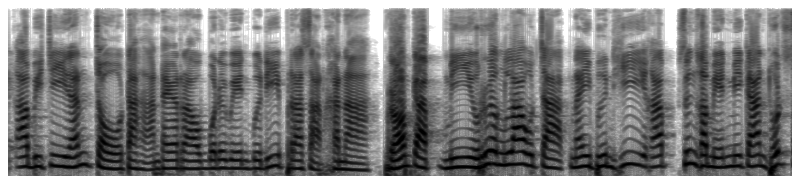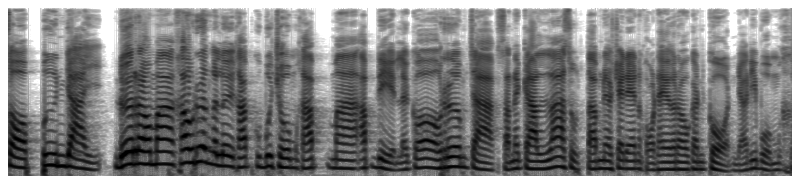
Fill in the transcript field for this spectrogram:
ก RPG นั้นโจทหารไทยเราบริเวณพื้นที่ปราสาทคณา พร้อมกับมีเรื่องเล่าจากในพื้นที่ครับ ซึ่งเขมรมีการทดสอบปืนใหญ่ โดยเรามาเข้าเรื่องกันเลยครับคุณผู้ชมครับ มาอัปเดตแล้วก็เริ่มจากสถานการณ์ล่าสุดตามแนวชายแดนของไทยเรากันก่อนอย่างที่ผมเค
